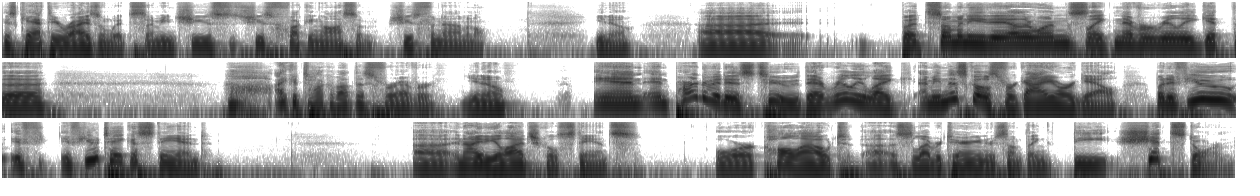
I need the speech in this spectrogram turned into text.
is Cathy Reisenwitz. I mean, she's she's fucking awesome. She's phenomenal. You know, uh, but so many of the other ones like never really get the. Oh, I could talk about this forever. You know, and and part of it is too that really like i mean this goes for guy or gal but if you if if you take a stand uh, an ideological stance or call out uh, a celebritarian or something the shitstorm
